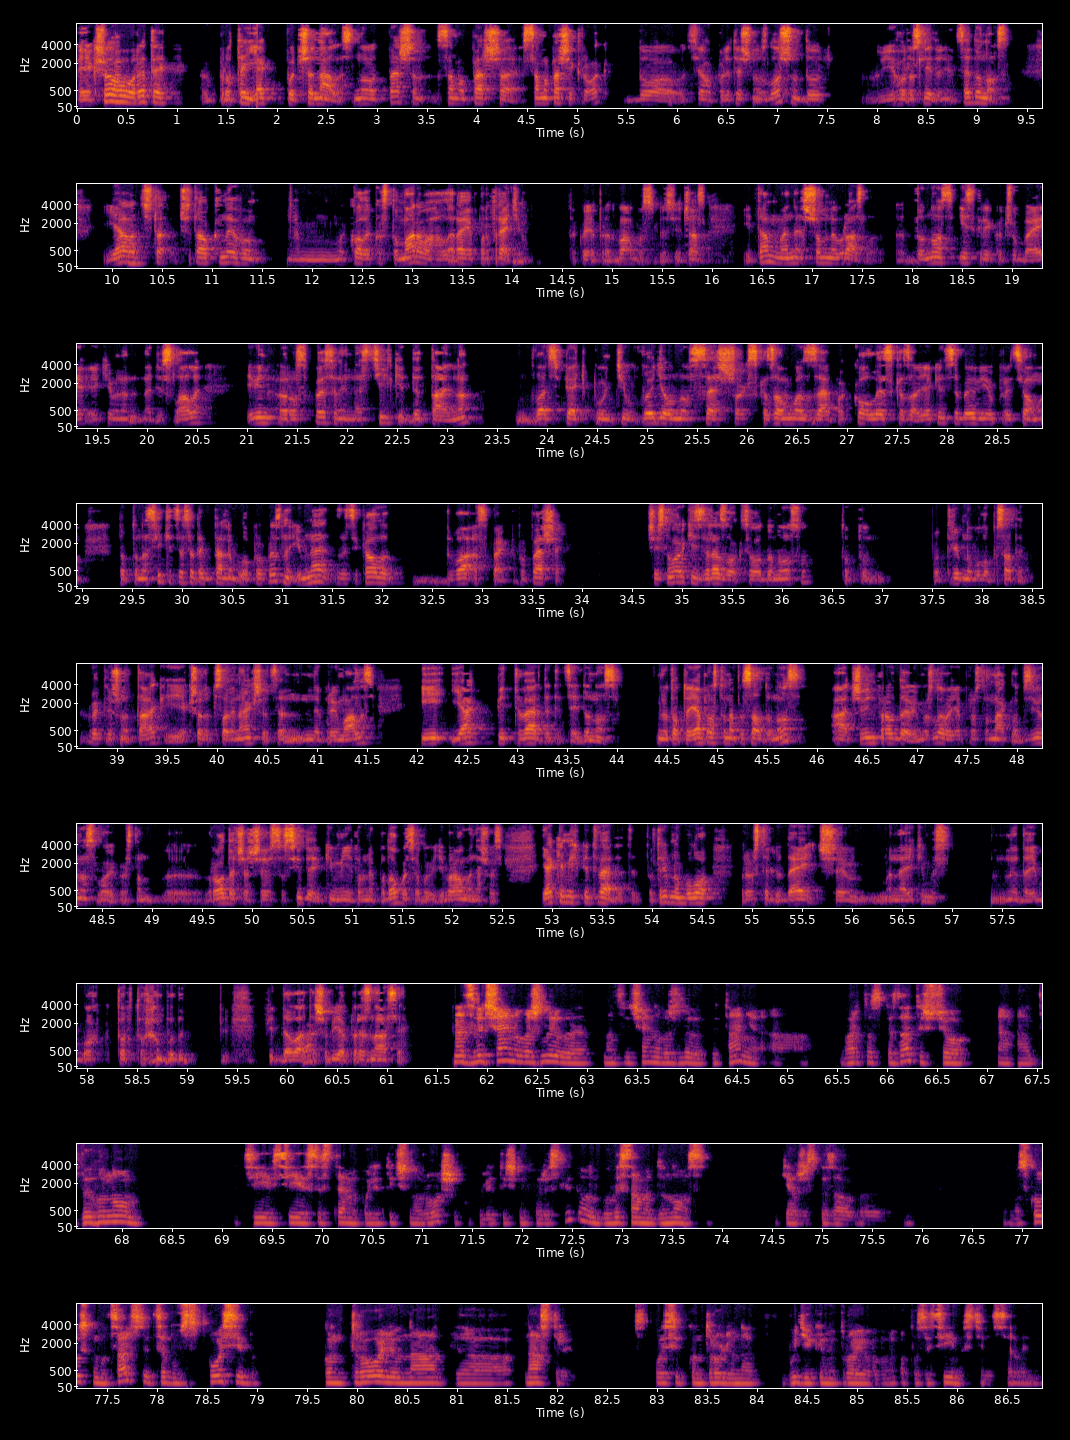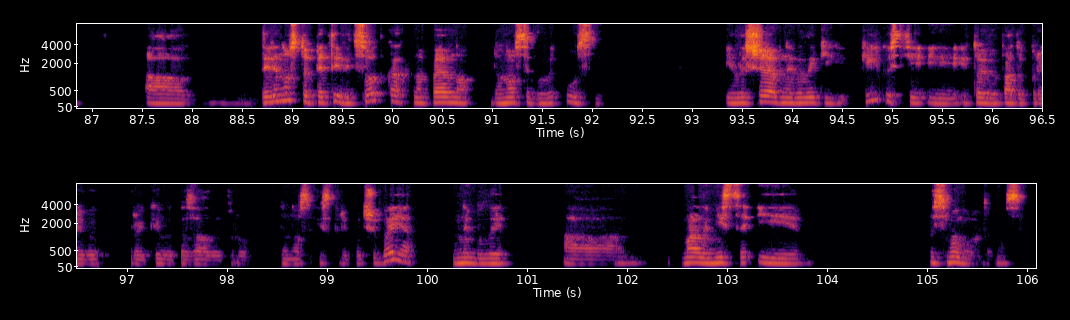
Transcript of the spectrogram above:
А якщо говорити про те, як починалось, ну от перше, саме перша, саме перший крок до цього політичного злочину, до його розслідування, це донос. Я от читав, читав книгу Миколи Костомарова Галерея портретів. Таку я придбав бо собі свій час. І там мене що мене вразило? Донос іскри Кочубея, який вони надіслали, і він розписаний настільки детально. 25 пунктів виділено все, що сказав Мазепа, коли сказав, як він себе вів при цьому. Тобто, наскільки це все так детально було прописано, і мене зацікавило два аспекти. По-перше, чи існував якийсь зразок цього доносу, тобто потрібно було писати виключно так, і якщо написав інакше, це не приймалось. І як підтвердити цей донос? Ну тобто, я просто написав донос, а чи він правдивий? Можливо, я просто наклеп звів на свого якогось там е, родича чи сусіда, який мені там не подобається, або відібрав мене щось. Як я міг підтвердити? Потрібно було привести людей, чи мене якимось, не дай Бог, тортурам будуть піддавати, щоб я признався. Надзвичайно важливе, надзвичайно важливе питання. Варто сказати, що двигуном цієї всієї системи політичного розшуку, політичних переслідувань були саме доноси. Як я вже сказав, е, в Московському царстві це був спосіб контролю над е, настроєм, спосіб контролю над будь-якими проявами опозиційності населення. А в 95% напевно доноси були усні. І лише в невеликій кількості, і, і той випадок, про, про який ви казали, про донос іскри Кочубея, вони були, а, мали місце і письмового доносу.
